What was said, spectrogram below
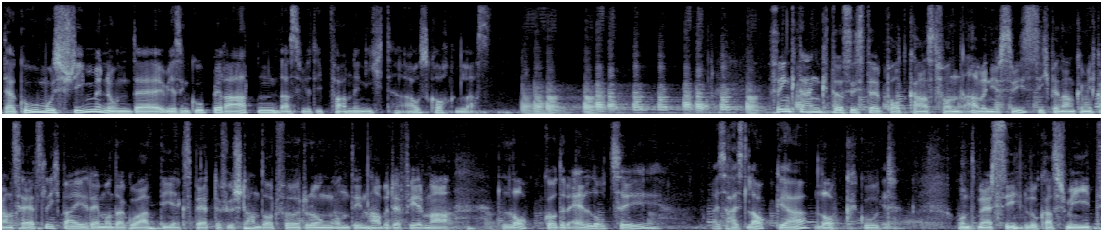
der Gu muss stimmen und äh, wir sind gut beraten, dass wir die Pfanne nicht auskochen lassen. Think Tank, das ist der Podcast von Avenir Suisse. Ich bedanke mich ganz herzlich bei Remo Daguati, Experte für Standortförderung und Inhaber der Firma LOC oder LOC. Es heißt LOC, ja. LOC, gut. Und merci Lukas Schmid,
